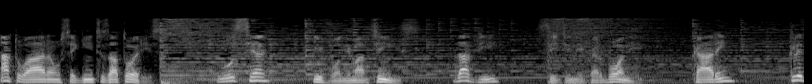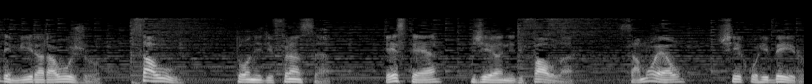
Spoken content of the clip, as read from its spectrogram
atuaram os seguintes atores: Lúcia, Ivone Martins, Davi, Sidney Carbone, Karen, Cledemir Araújo, Saul, Tony de França, Esther, Jeane de Paula, Samuel, Chico Ribeiro,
